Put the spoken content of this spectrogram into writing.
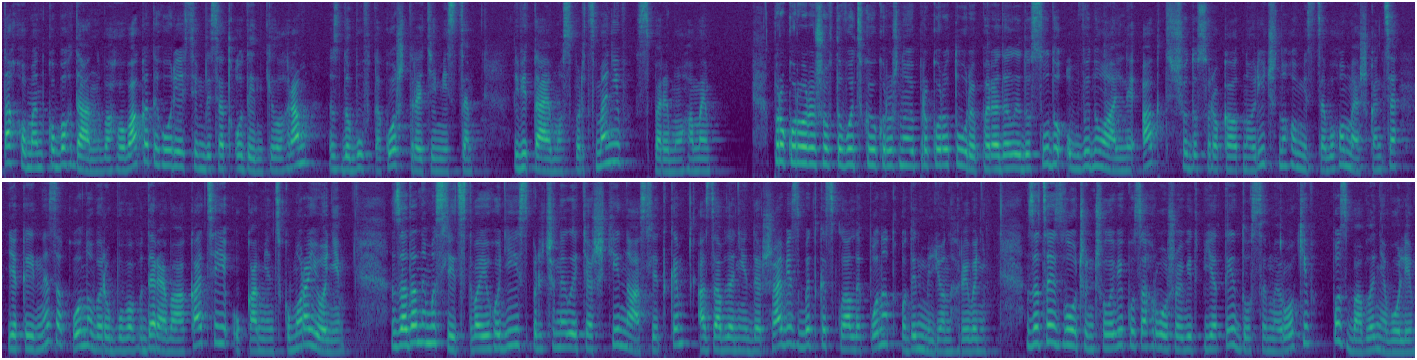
Та Хоменко Богдан, вагова категорія 71 кг, здобув також третє місце. Вітаємо спортсменів з перемогами. Прокурори Шовтоводської окружної прокуратури передали до суду обвинувальний акт щодо 41-річного місцевого мешканця, який незаконно вирубував дерева акації у Кам'янському районі. За даними слідства, його дії спричинили тяжкі наслідки, а завдані державі збитки склали понад 1 мільйон гривень. За цей злочин чоловіку загрожує від 5 до 7 років позбавлення волі.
